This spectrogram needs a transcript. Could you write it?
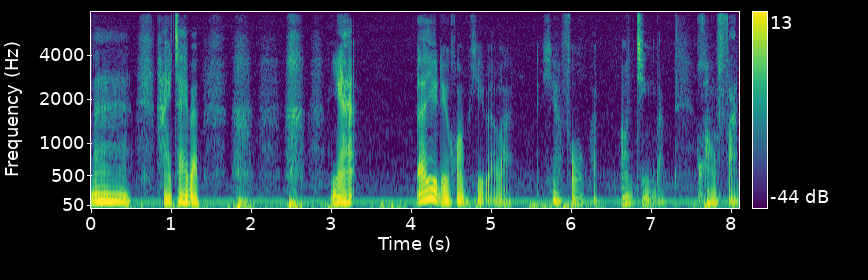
หน้า หายใจแบบเงี้ยแล้วอยู่ในความคิดแบบว่าเฮียโฟกแบบเอาจริงแบบ ความฝัน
